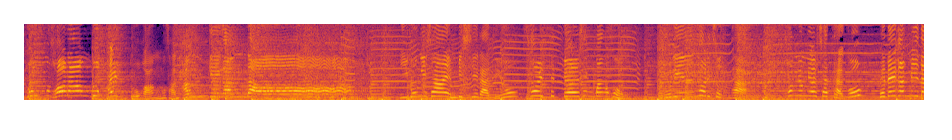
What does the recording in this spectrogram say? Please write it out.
동서남북 팔도강산 함께 간다. 2024 MBC 라디오 설 특별 생방송 우린 설이 좋다. 청룡열차 타고 배달 갑니다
